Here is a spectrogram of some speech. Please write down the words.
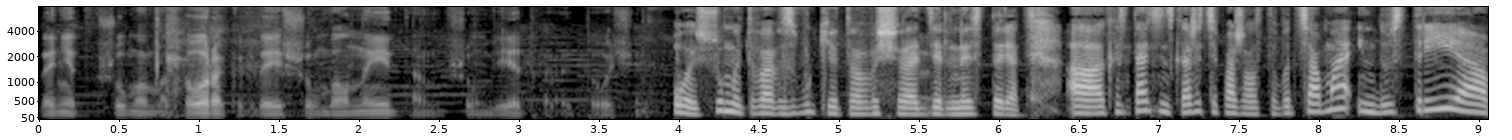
когда нет шума мотора, когда есть шум волны, там, шум ветра, это очень... Ой, шум этого, звуки, это вообще да. отдельная история. А, Константин, скажите, пожалуйста, вот сама индустрия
